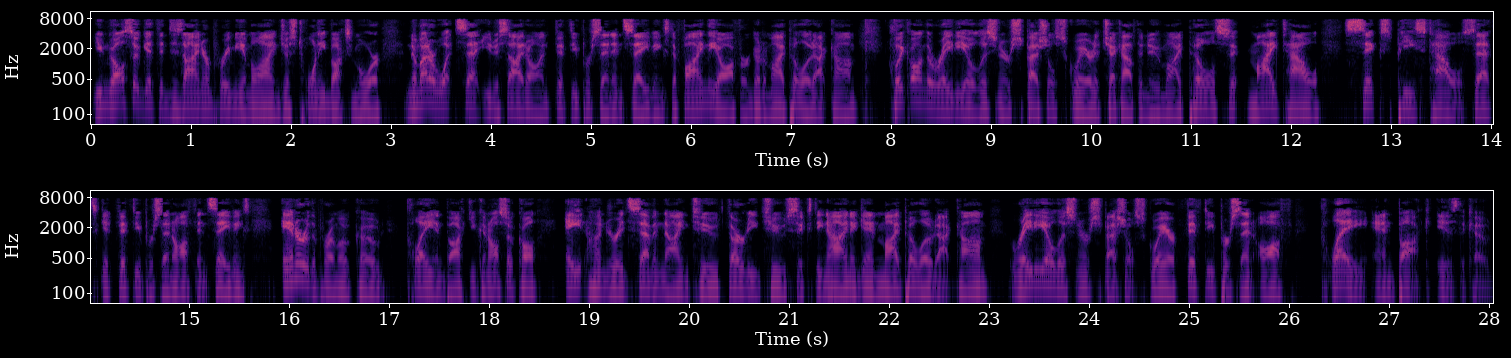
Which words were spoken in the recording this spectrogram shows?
You can also get the designer premium line, just 20 bucks more. No matter what set you decide on, 50% in savings. To find the offer, go to mypillow.com. Click on the radio listener special square to check out the new My Pillow, My Towel six-piece towel sets. Get 50% off in savings. Enter the promo code Clay and Buck. You can also call 800-792-3269. Again, mypillow.com. Radio listener special square 50% off. Clay and Buck is the code.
